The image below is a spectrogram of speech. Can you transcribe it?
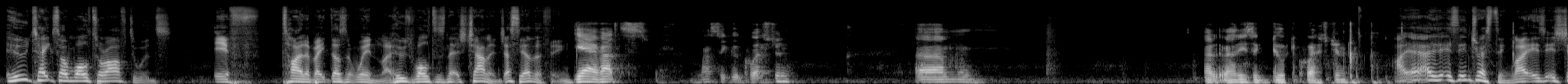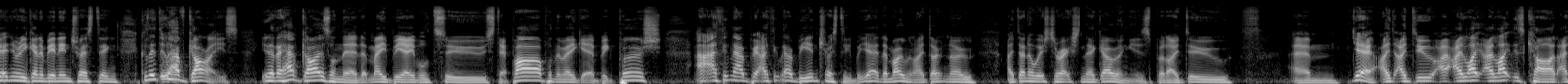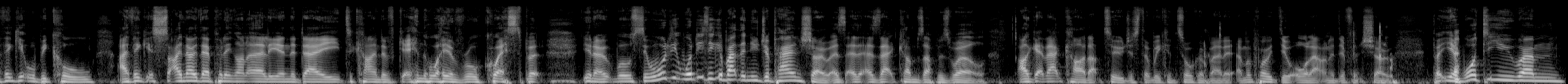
who takes on Walter afterwards if Tyler Bate doesn't win? Like, who's Walter's next challenge? That's the other thing. Yeah, that's that's a good question. Um, that, that is a good question. I, I, it's interesting. Like, it's, it's genuinely going to be an interesting because they do have guys. You know, they have guys on there that may be able to step up, and they may get a big push. I think that I think that would be interesting. But yeah, at the moment, I don't know. I don't know which direction they're going is, but I do. Um, yeah, I, I do. I, I like I like this card. I think it will be cool. I think it's. I know they're putting on early in the day to kind of get in the way of Royal Quest, but you know we'll see. What do you, what do you think about the New Japan show as, as as that comes up as well? I'll get that card up too, just that we can talk about it, and we'll probably do it all out on a different show. But yeah, what do you? Um,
